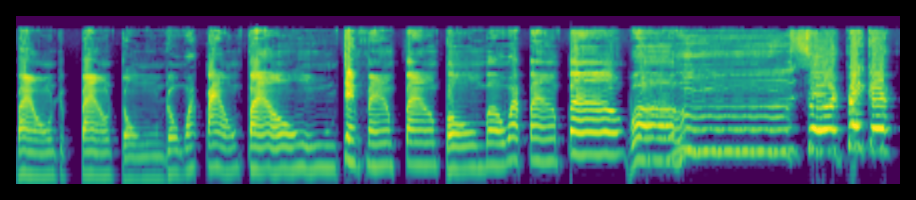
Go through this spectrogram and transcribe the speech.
Bow, bow, dong, dong, wah, bow, bow, ding, bow, bow, boom, bow, bow, wahoo, sword breaker.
